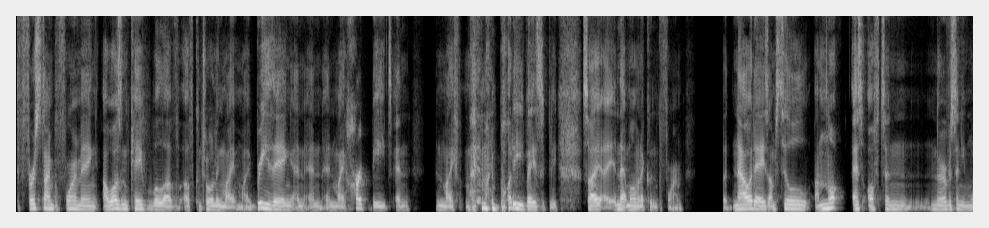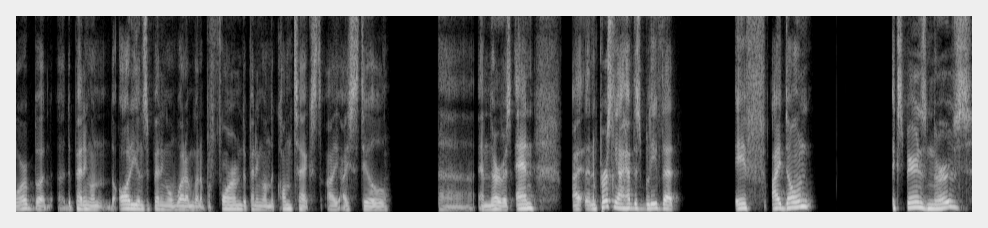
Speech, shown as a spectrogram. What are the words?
the first time performing, I wasn't capable of of controlling my my breathing and and and my heartbeat and and my my, my body basically. So I, I in that moment I couldn't perform. But nowadays I'm still I'm not as often nervous anymore. But uh, depending on the audience, depending on what I'm going to perform, depending on the context, I I still uh, am nervous. And I and personally I have this belief that if I don't experience nerves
